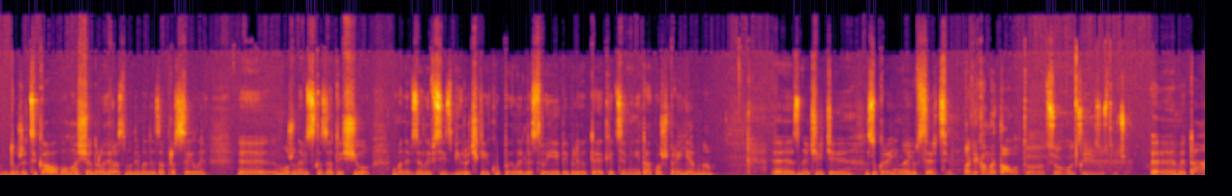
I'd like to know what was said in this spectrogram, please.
дуже цікаво було, що другий раз вони мене запросили. Е, Можу навіть сказати, що у мене взяли всі збірочки і купили для своєї бібліотеки. Це мені також приємно. Е, Значить, е, з Україною в серці. Так, яка мета от е, цього цієї зустрічі? Е, Мета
